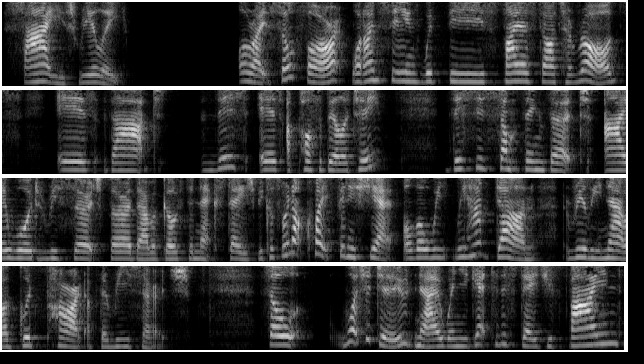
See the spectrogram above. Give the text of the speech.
size, really. All right, so far, what I'm seeing with these fire starter rods is that this is a possibility this is something that I would research further. I would go to the next stage because we're not quite finished yet, although we, we have done really now a good part of the research. So what to do now when you get to the stage, you find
